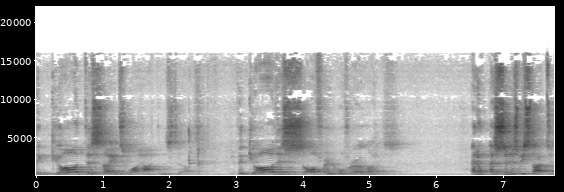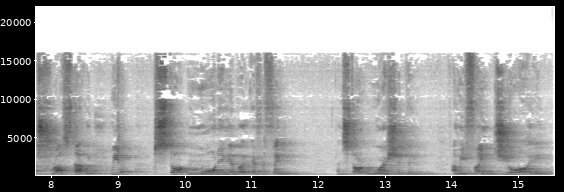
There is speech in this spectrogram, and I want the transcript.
That God decides what happens to us. That God is sovereign over our lives. And as soon as we start to trust that, we, we stop moaning about everything and start worshipping, and we find joy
